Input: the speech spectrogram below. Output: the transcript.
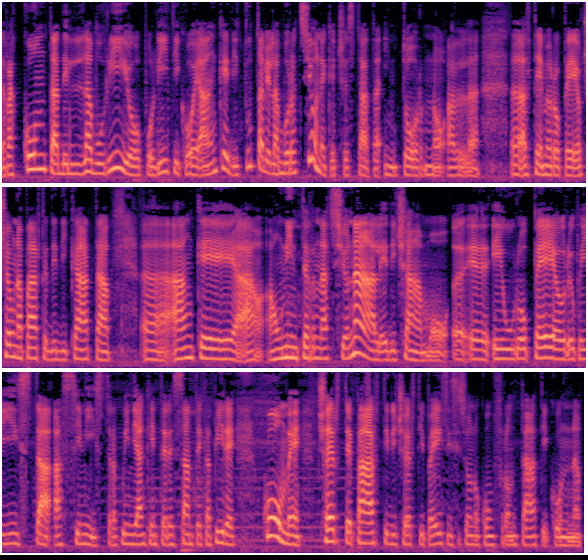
racconta del lavorio politico e anche di tutta l'elaborazione che c'è stata intorno al, eh, al tema europeo. C'è una parte dedicata eh, anche a, a, un internazionale, diciamo, eh, europeo, europeista a sinistra, quindi anche interessante capire come certe parti di certi paesi si sono confrontati con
